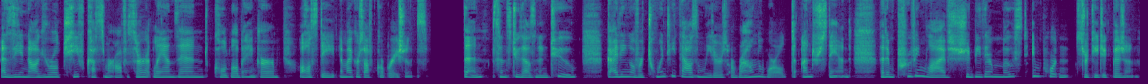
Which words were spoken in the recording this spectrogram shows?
as the inaugural Chief Customer Officer at Lands' End, Coldwell Banker, Allstate, and Microsoft corporations. Then, since 2002, guiding over 20,000 leaders around the world to understand that improving lives should be their most important strategic vision.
